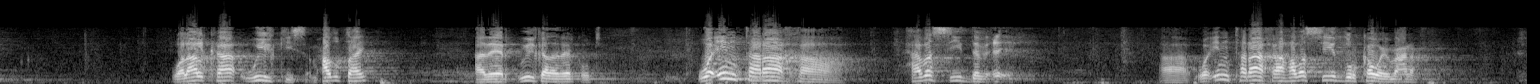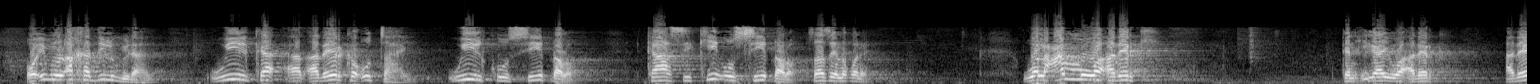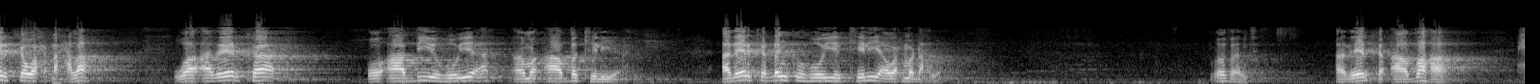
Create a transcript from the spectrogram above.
walaalka wiilkiisa. Maxaad u tahay? Adeer. Wiilkaad adeerka u tahay. Wain taraakhaa haba sii dabce. Wain taraakhaa haba sii durka way macnaha oo ibnulakh haddii lagu yidhaahdo wiilka aad adeerka u tahay wiilkuu sii dhalo kaasi kii uu sii dhalo saasay noqonaya waalcammu waa adeerkii kan xigaayi waa adeerka. Adeerka wax dhaxla waa adeerka oo aabbiya hooye ah ama aabba keliya ah. Adeerka dhanka hooye keliya ah wax ma dhaxlo ma fahamte adeerka aabbaha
